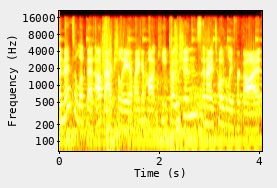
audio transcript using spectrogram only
I meant to look that up actually, if I could hotkey potions, and I totally forgot.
